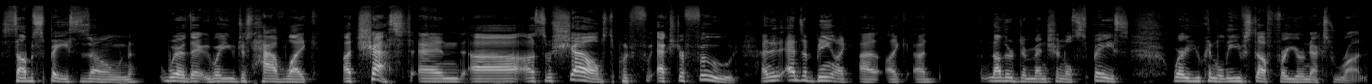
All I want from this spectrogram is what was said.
subspace zone where they where you just have like a chest and uh, uh some shelves to put f- extra food and it ends up being like a like a another dimensional space where you can leave stuff for your next run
